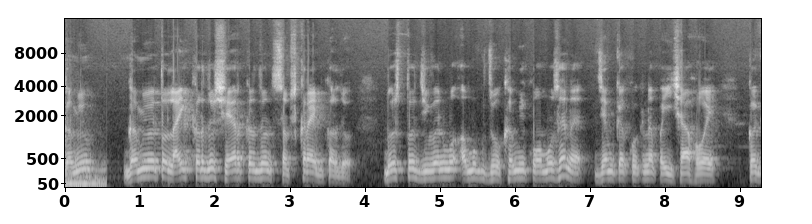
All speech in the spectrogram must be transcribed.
ગમ્યું? ગમ્યું હોય તો લાઈક કરજો શેર કરજો અને સબસ્ક્રાઈબ કરજો. દોસ્તો, જીવનમાં અમુક જોખમી કોમો છે ને, જેમ કે કોઈકના પૈસા હોય, કોઈક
